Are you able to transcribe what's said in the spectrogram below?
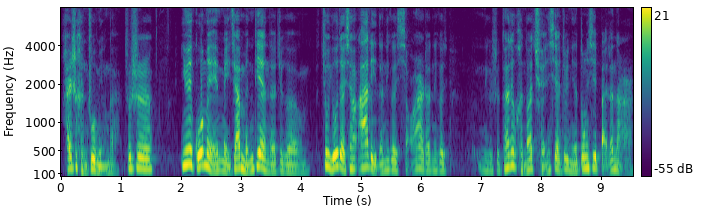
还是很著名的，就是因为国美每家门店的这个就有点像阿里的那个小二的那个那个是，它就很多权限，就你的东西摆在哪儿，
